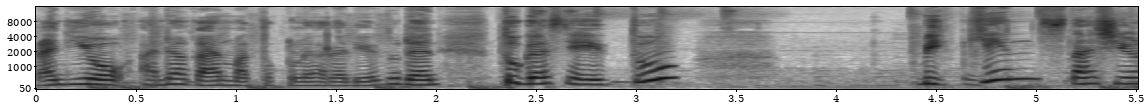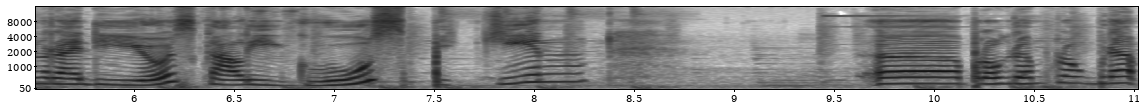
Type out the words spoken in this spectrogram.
radio. Ada kan mata kuliah radio itu dan tugasnya itu bikin stasiun radio sekaligus bikin uh, program-program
